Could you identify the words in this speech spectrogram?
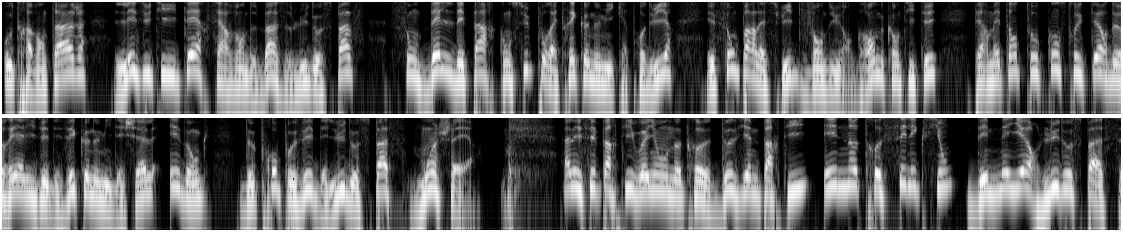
Autre avantage, les utilitaires servant de base au ludospace sont dès le départ conçus pour être économiques à produire et sont par la suite vendus en grande quantité, permettant aux constructeurs de réaliser des économies d'échelle et donc de proposer des ludospaces moins chers. Allez, c'est parti, voyons notre deuxième partie et notre sélection des meilleurs ludospaces.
